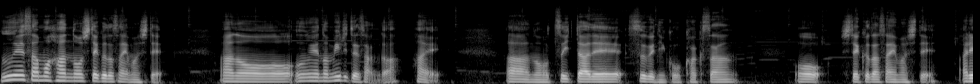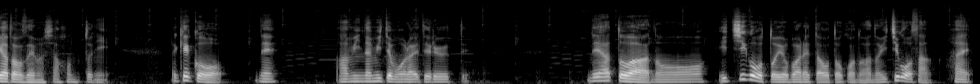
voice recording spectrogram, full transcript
運営さんも反応してくださいまして、あのー運営のミルテさんが、はい、あの、ツイッターですぐにこう拡散をしてくださいまして、ありがとうございました、本当に。結構ね、あ、みんな見てもらえてるって。で、あとは、あのー、1号と呼ばれた男のあの1号さん。はい。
